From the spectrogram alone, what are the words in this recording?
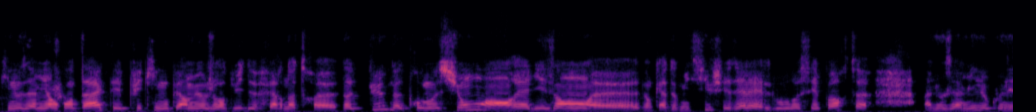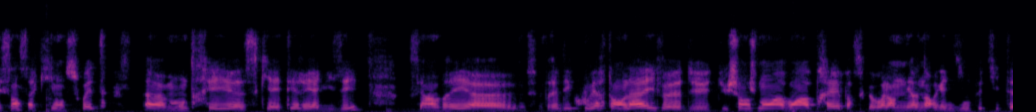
qui nous a mis en contact et puis qui nous permet aujourd'hui de faire notre euh, notre pub, notre promotion en réalisant euh, donc à domicile chez elle. Elle ouvre ses portes à nos amis, nos connaissances, à qui on souhaite euh, montrer ce qui a été réalisé. C'est un vrai, une vraie découverte en live du, du changement avant-après parce que voilà, on, on organise une petite,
